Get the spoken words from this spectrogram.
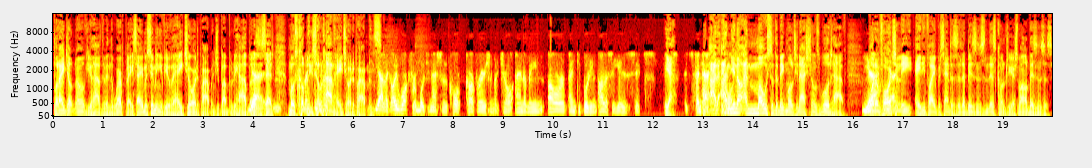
but I don't know if you have them in the workplace. I'm assuming if you have a HR department, you probably have. But as I said, most companies like, don't know, have HR departments. Yeah, like I work for a multinational cor- corporation, like you know, and I mean, our anti-bullying policy is it's, it's Yeah. it's fantastic. And, and you know, and most of the big multinationals would have, Yeah, but unfortunately, eighty-five percent of the business in this country are small businesses,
